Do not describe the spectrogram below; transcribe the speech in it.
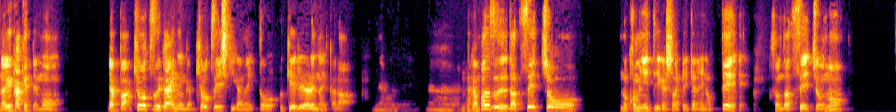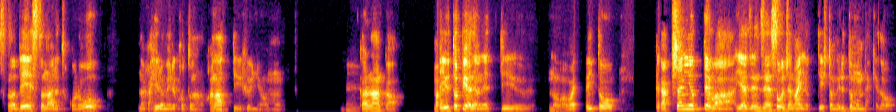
投げかけても、やっぱ共通概念が、共通意識がないと受け入れられないから、なるほどね。うん。なんかまず脱成長のコミュニティがしなきゃいけないのって、その脱成長のそのベースとなるところをなんか広めることなのかなっていうふうには思う。うんからなんか、まあ、ユートピアだよねっていうのは割と学者によってはいや全然そうじゃないよっていう人もいると思うんだけど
